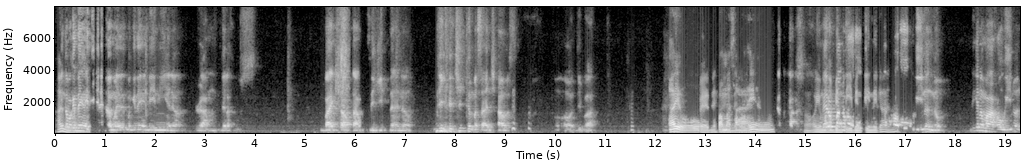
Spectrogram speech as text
Ito Ano? maganda yung idea nito. Mag- Maganda yung idea ni ano, Ram de la Cruz. Bike shop tapos legit na ano. Di legit na massage house. Oo, di ba? Ay, oo. Pwede. Pamasahe, ano? Oo, yung Pero mga binti-binti nila. ano? makakauwi nun, no? Hindi ka na makakauwi nun.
